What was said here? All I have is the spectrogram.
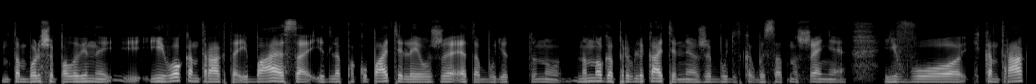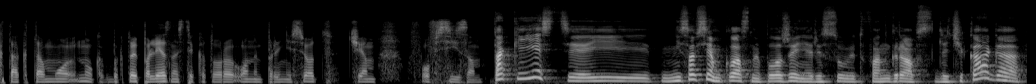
ну, там больше половины и его контракта, и Байеса, и для покупателей уже это будет, ну, намного привлекательнее уже будет как бы соотношение его контракта к тому, ну, как бы к той полезности, которую он им принесет, чем в оф-сезон. Так и есть, и не совсем классное положение рисует Фанграфс для Чикаго.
